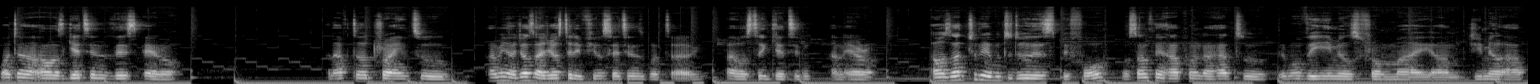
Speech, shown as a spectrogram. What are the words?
But uh, I was getting this error. And after trying to, I mean, I just adjusted a few settings, but uh, I was still getting an error. I was actually able to do this before, but something happened. I had to remove the emails from my um, Gmail app,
